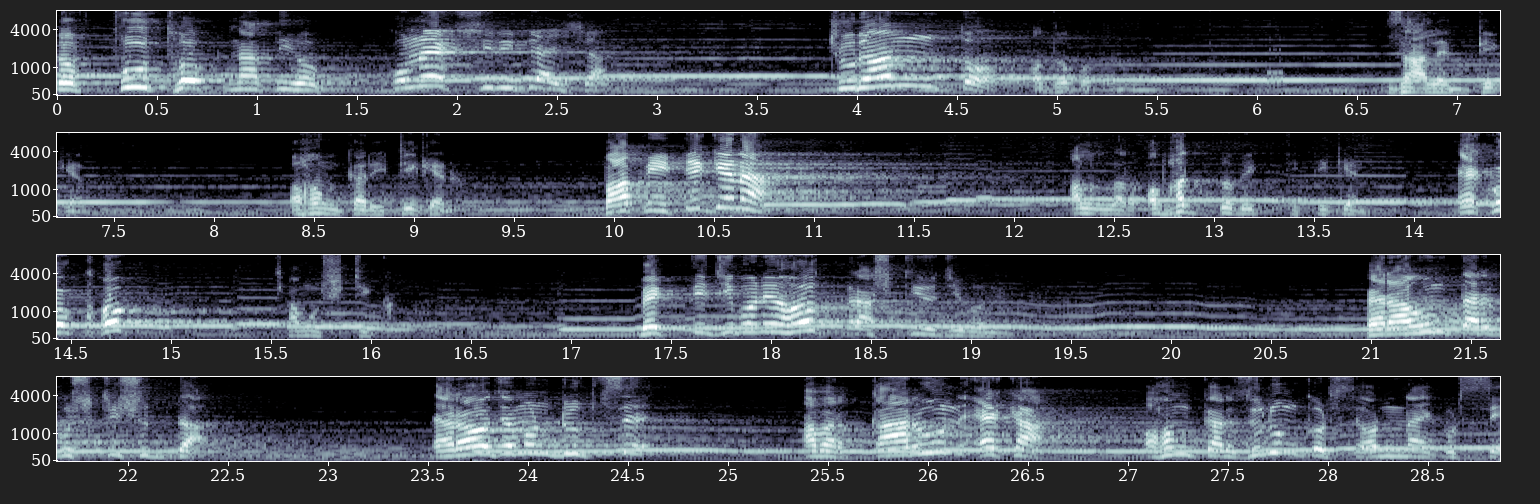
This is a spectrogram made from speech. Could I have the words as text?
তো ফুত হোক, নাতি হোক, কোন এক সিঁড়িতে আইসা চূড়ান্ত অধপতন। জালেম টিকে না, অহংকারী টিকে না, পাপি টিকে না, আল্লাহর অবাধ্য ব্যক্তি টিকে না। একক হোক সামষ্টিক। ব্যক্তি জীবনে হোক, রাষ্ট্রীয় জীবনে। হোক ফেরাউন তার গোষ্ঠী শুদ্ধা। এরাও যেমন ডুবছে, আবার কারুন একা অহংকার জুলুম করছে, অন্যায় করছে,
